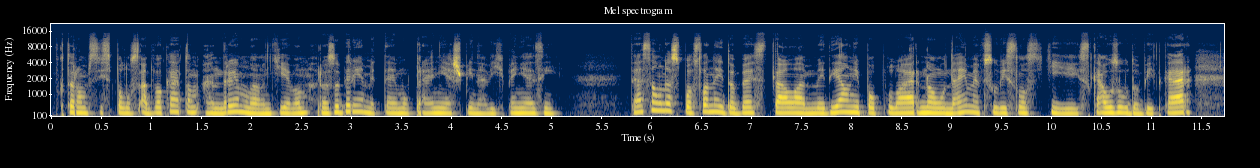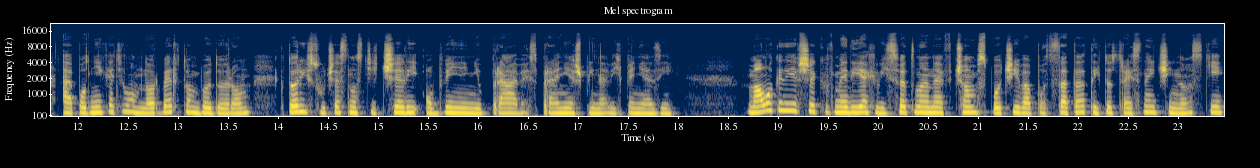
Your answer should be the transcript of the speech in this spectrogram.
v ktorom si spolu s advokátom Andrejom Leontievom rozoberieme tému prania špinavých peňazí. Tá sa u nás v poslednej dobe stala mediálne populárnou najmä v súvislosti s kauzou dobytkár a podnikateľom Norbertom Bodorom, ktorý v súčasnosti čeli obvineniu práve z prania špinavých peňazí. Malokedy je však v médiách vysvetlené, v čom spočíva podstata tejto trestnej činnosti,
